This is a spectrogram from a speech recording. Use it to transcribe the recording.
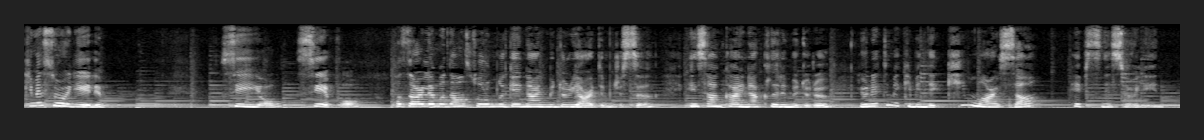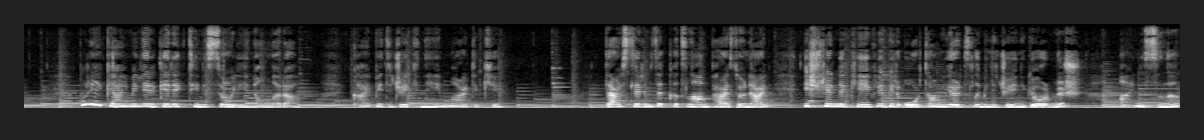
Kime söyleyelim? CEO, CFO, pazarlamadan sorumlu genel müdür yardımcısı, insan kaynakları müdürü, yönetim ekibinde kim varsa hepsine söyleyin. Buraya gelmeleri gerektiğini söyleyin onlara. Kaybedecek neyim vardı ki? Derslerimize katılan personel işlerinde keyifli bir ortam yaratılabileceğini görmüş, aynısını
